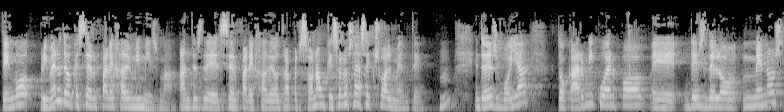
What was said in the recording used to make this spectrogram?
tengo, primero tengo que ser pareja de mí misma antes de ser pareja de otra persona, aunque solo sea sexualmente. Entonces voy a tocar mi cuerpo eh, desde lo menos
